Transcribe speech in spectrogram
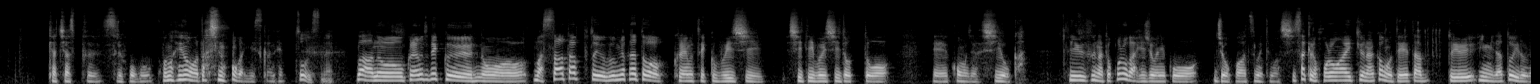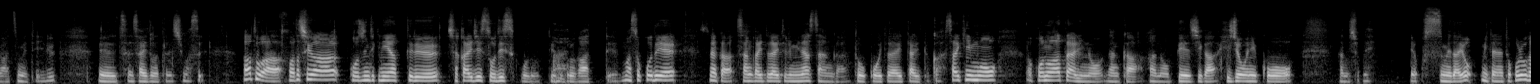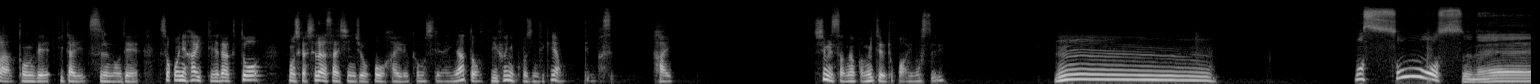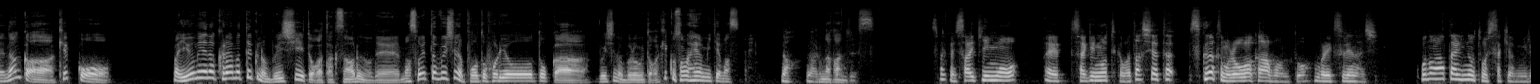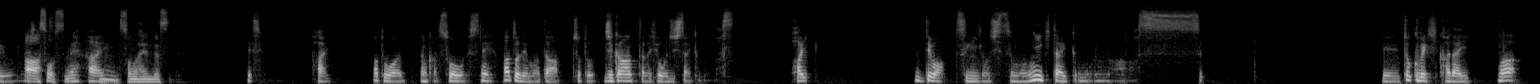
キャッチアップする方法、この辺は私の方がいいですかね。そうですねまあ、あの climate tech の、まあ、スタートアップという文脈だとクライムトテック VC、CTVC.com じゃ CO かっていうふうなところが非常にこう情報を集めてますし、さっきのホロン IQ なんかもデータという意味だといろいろ集めている、えーサイトだったりします。あとは私が個人的にやってる社会実装 Discord っていうところがあって、まあ、そこでなんか参加いただいている皆さんが投稿いただいたりとか、最近もこのあたりのなんかあのページが非常にこう、なんでしょうね、おすすめだよみたいなところが飛んでいたりするのでそこに入っていただくともしかしたら最新情報入るかもしれないなというふうに個人的には思っています。はい。清水さんなんか見てるとこあります？うーん。まあそうっすね。なんか結構、まあ、有名なクライマテックの VC とかたくさんあるので、まあ、そういった VC のポートフォリオとか VC のブログとか結構その辺を見てますね。こんななるほど。な感じです。確かに最近も、えー最近もっていうか私はた少なくともローワーカーボンとブレイクスルーエナジーこのあたりの投資先を見るようにしてます。あそうですね、はい。うんその辺ですね。はい。あとは、なんかそうですね。後でまたちょっと時間あったら表示したいと思います。はい。では、次の質問に行きたいと思います。えー解くべき課題は、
